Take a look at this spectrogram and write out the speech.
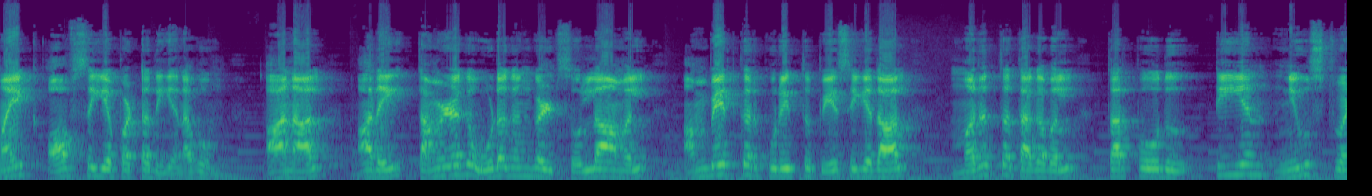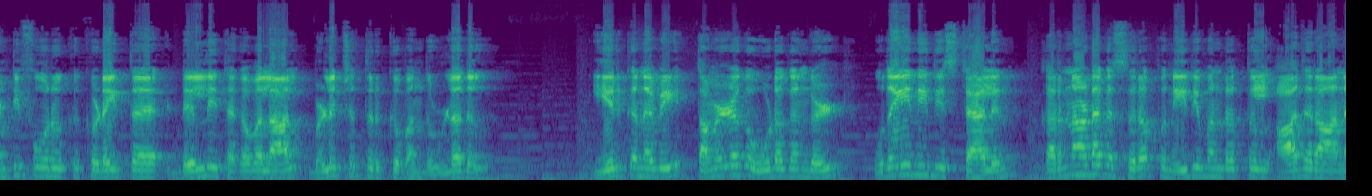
மைக் ஆஃப் செய்யப்பட்டது எனவும் ஆனால் அதை தமிழக ஊடகங்கள் சொல்லாமல் அம்பேத்கர் குறித்து பேசியதால் மறுத்த தகவல் தற்போது டிஎன் நியூஸ் டுவெண்ட்டி போருக்கு கிடைத்த டெல்லி தகவலால் வெளிச்சத்திற்கு வந்துள்ளது. ஏற்கனவே தமிழக ஊடகங்கள் உதயநிதி ஸ்டாலின் கர்நாடக சிறப்பு நீதிமன்றத்தில் ஆஜரான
